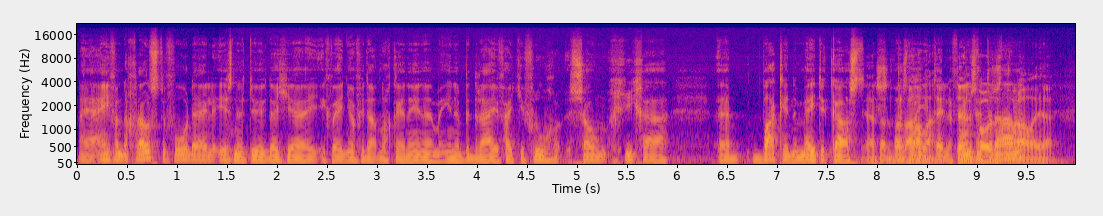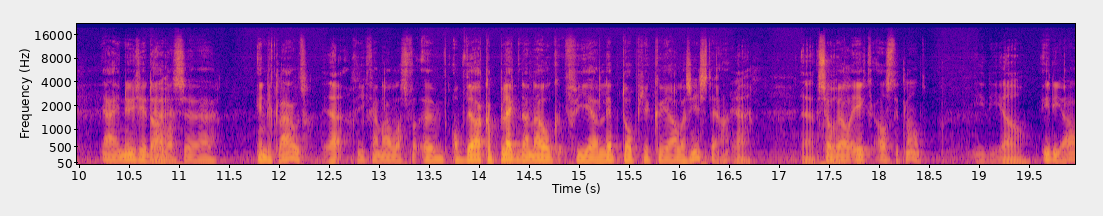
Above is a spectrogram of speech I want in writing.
Nou ja, een van de grootste voordelen is natuurlijk dat je, ik weet niet of je dat nog kan herinneren, maar in een bedrijf had je vroeger zo'n giga eh, bak in de meterkast. ja, dat was dan je telefooncentrale. ja. Ja, en nu zit alles eh, in de cloud. Ja. Je kan alles, eh, op welke plek dan ook, via laptopje kun je alles instellen. Ja. ja klopt. Zowel ik als de klant. Ideaal. Ideaal.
